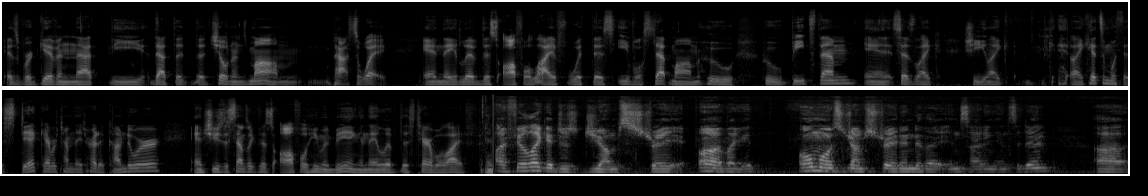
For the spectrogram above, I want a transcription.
is we're given that the that the the children's mom passed away, and they live this awful life with this evil stepmom who who beats them. And it says like she like like hits them with a stick every time they try to come to her. And she just sounds like this awful human being and they live this terrible life. I feel like it just jumps straight oh like it almost jumps straight into the inciting incident. Uh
